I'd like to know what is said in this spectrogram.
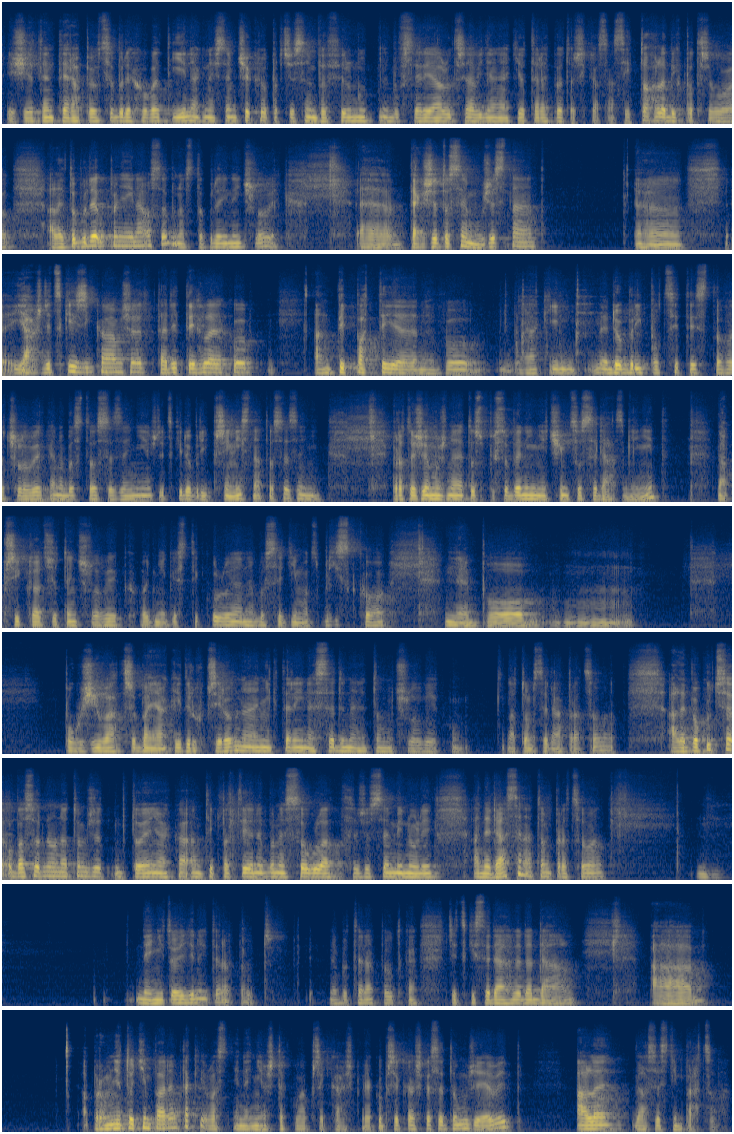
že ten terapeut se bude chovat jinak, než jsem čekal, protože jsem ve filmu nebo v seriálu třeba viděl nějakého terapeuta říkal jsem si, tohle bych potřeboval. Ale to bude úplně jiná osobnost, to bude jiný člověk. Eh, takže to se může stát. Já vždycky říkám, že tady tyhle jako antipatie nebo nějaký nedobrý pocity z toho člověka nebo z toho sezení je vždycky dobrý přinést na to sezení, protože možná je to způsobený něčím, co se dá změnit, Například, že ten člověk hodně gestikuluje, nebo sedí moc blízko, nebo mm, používá třeba nějaký druh přirovnání, který nesedne tomu člověku na tom se dá pracovat. Ale pokud se oba shodnou na tom, že to je nějaká antipatie nebo nesoulad, že se minuli a nedá se na tom pracovat, není to jediný terapeut nebo terapeutka. Vždycky se dá hledat dál. A, a pro mě to tím pádem taky vlastně není až taková překážka. Jako překážka se to může jevit, ale dá se s tím pracovat.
